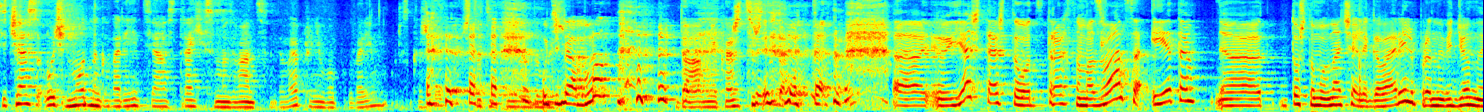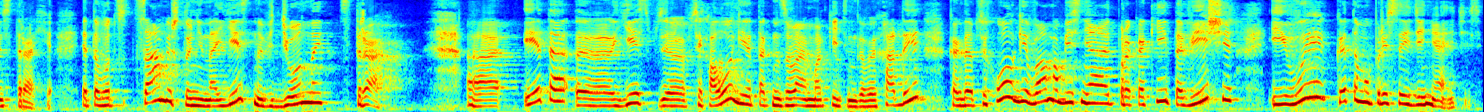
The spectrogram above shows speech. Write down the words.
Сейчас очень модно говорить о страхе самозванца. Давай про него поговорим. Расскажи, что ты про него думаешь. У тебя был? Да, мне кажется, что да. Э, я считаю, что вот страх самозванца – это э, то, что мы вначале говорили про наведенные страхи. Это вот самый, что ни на есть, наведенный страх – а, это э, есть в психологии так называемые маркетинговые ходы, когда психологи вам объясняют про какие-то вещи, и вы к этому присоединяетесь.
